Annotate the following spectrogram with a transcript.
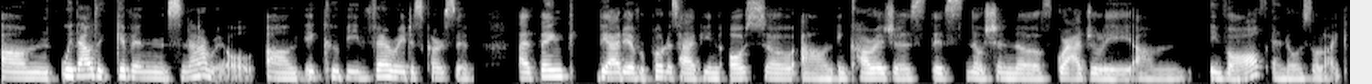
um, without a given scenario, um, it could be very discursive. I think the idea of prototyping also um, encourages this notion of gradually um, evolve and also like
